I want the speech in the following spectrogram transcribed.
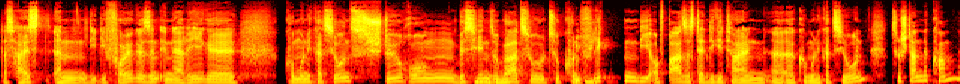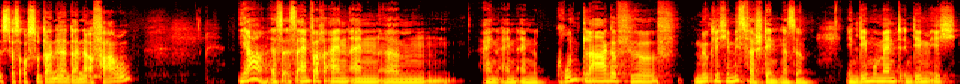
das heißt, ähm, die, die Folge sind in der Regel Kommunikationsstörungen bis hin mhm. sogar zu, zu Konflikten, die auf Basis der digitalen äh, Kommunikation zustande kommen. Ist das auch so deine, deine Erfahrung? Ja, es ist einfach ein, ein, ähm, ein, ein, eine Grundlage für mögliche Missverständnisse. In dem Moment, in dem ich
